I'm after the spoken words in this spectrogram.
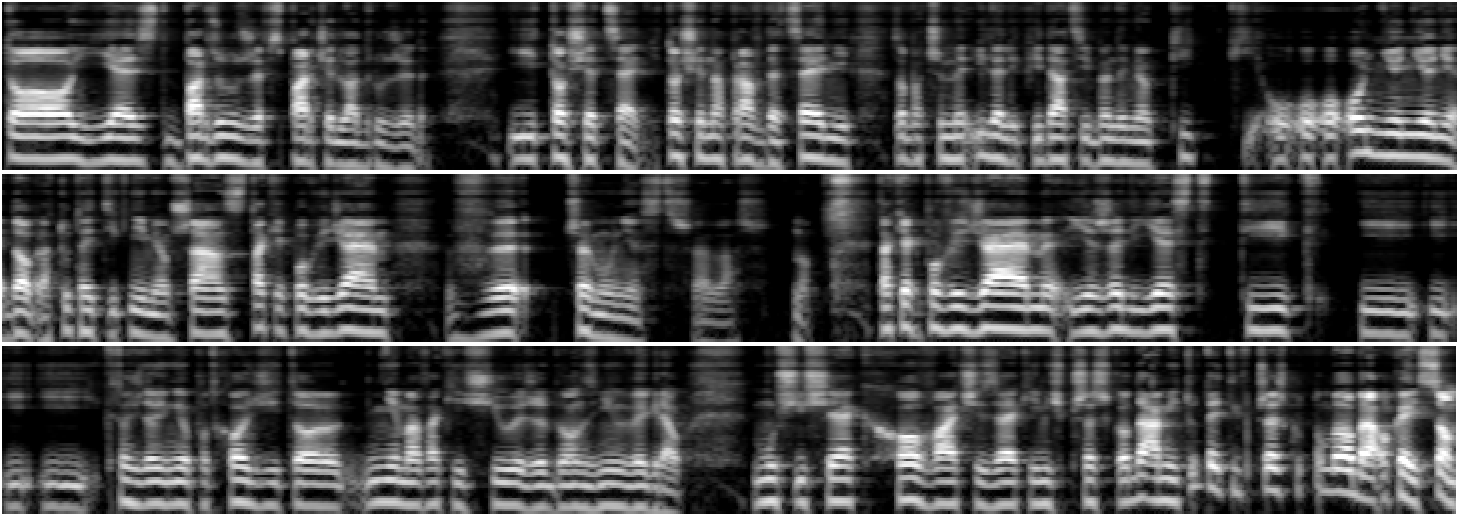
to jest bardzo duże wsparcie dla drużyny. I to się ceni. To się naprawdę ceni. Zobaczymy, ile likwidacji będę miał tiki. O, o, o, nie, nie, nie. Dobra, tutaj tik nie miał szans. Tak jak powiedziałem, w. Czemu nie strzelasz? No. Tak jak powiedziałem, jeżeli jest tik i, i, i, i ktoś do niego podchodzi, to nie ma takiej siły, żeby on z nim wygrał. Musi się chować za jakimiś przeszkodami. Tutaj tych przeszkód, no dobra, okej, są,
